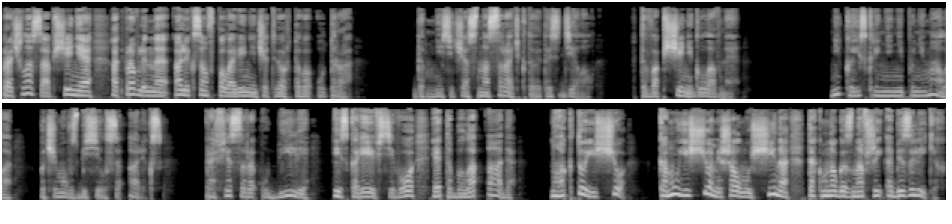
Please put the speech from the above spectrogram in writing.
прочла сообщение, отправленное Алексом в половине четвертого утра. «Да мне сейчас насрать, кто это сделал. Это вообще не главное». Ника искренне не понимала, почему взбесился Алекс — Профессора убили, и, скорее всего, это была Ада. Ну а кто еще? Кому еще мешал мужчина, так много знавший о безликих?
